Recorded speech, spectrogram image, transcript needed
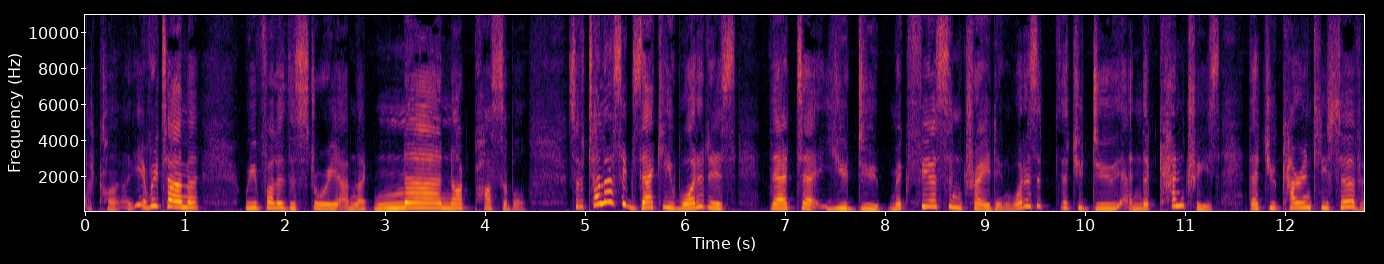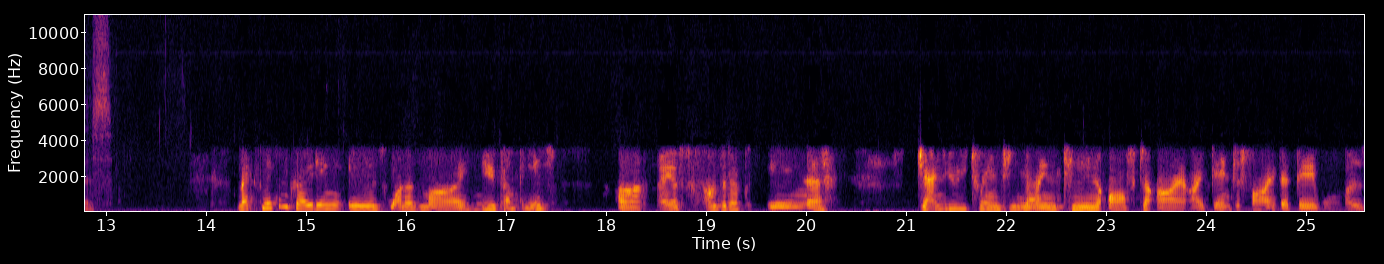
I can't. Every time I, we follow the story, I'm like, nah, not possible. So tell us exactly what it is that uh, you do. McPherson Trading, what is it that you do and the countries that you currently service? McPherson Trading is one of my new companies. Uh, I have founded it in uh, January 2019 after I identified that there was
